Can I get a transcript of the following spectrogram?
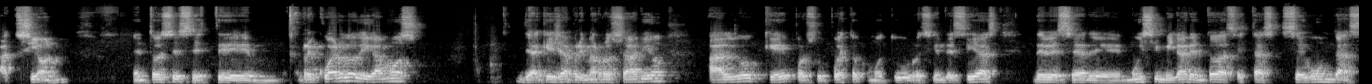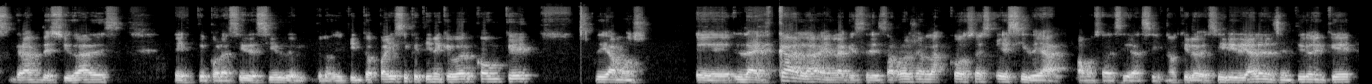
acción entonces, este, recuerdo, digamos, de aquella primer rosario, algo que, por supuesto, como tú recién decías, debe ser eh, muy similar en todas estas segundas grandes ciudades, este, por así decir, de, los distintos países, que tiene que ver con que, digamos, eh, la escala en la que se desarrollan las cosas es ideal, vamos a decir así. No quiero decir ideal en el sentido en que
